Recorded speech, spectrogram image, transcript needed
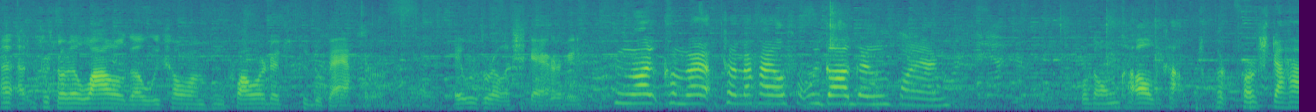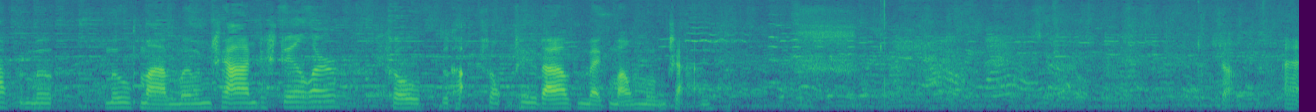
uh, uh, just a little while ago, we saw him. He followed us to the bathroom. It was really scary. He might come back to the house, but we got a game plan. We're gonna call the cops. But first, I have to move, move my moonshine distiller so the cops don't see that I have to make my own moonshine. So, uh,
